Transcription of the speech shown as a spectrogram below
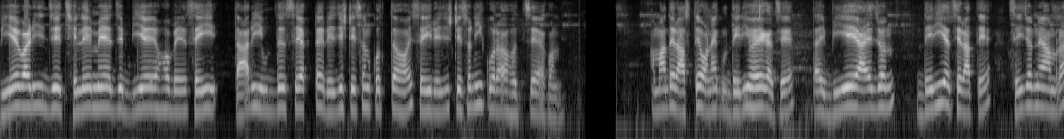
বিয়ে বাড়ি যে ছেলে মেয়ে যে বিয়ে হবে, সেই তারই উদ্দেশ্যে একটা রেজিস্ট্রেশন করতে হয়, সেই রেজিস্ট্রেশনই করা হচ্ছে এখন। আমাদের আসতে অনেক দেরি হয়ে গেছে, তাই বিয়ে আয়োজন দেরি আছে রাতে। সেই জন্য আমরা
